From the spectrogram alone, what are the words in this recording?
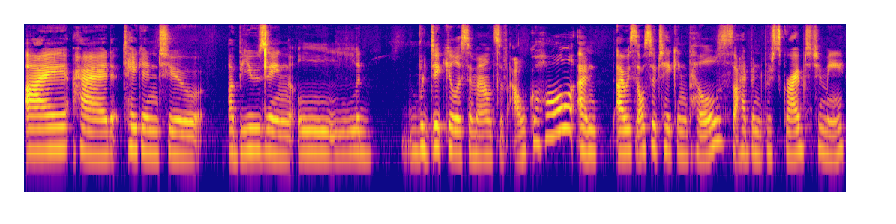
I had taken to abusing ridiculous amounts of alcohol and I was also taking pills that had been prescribed to me.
